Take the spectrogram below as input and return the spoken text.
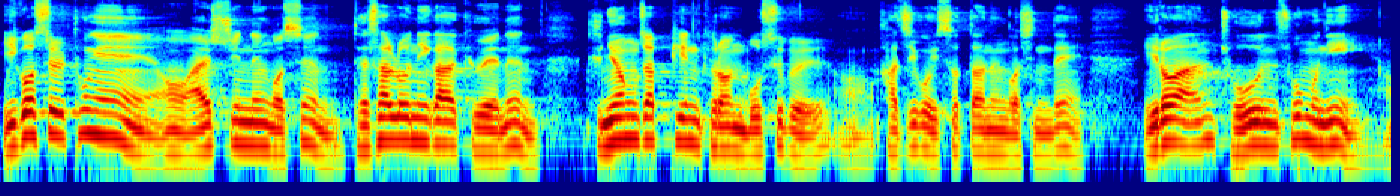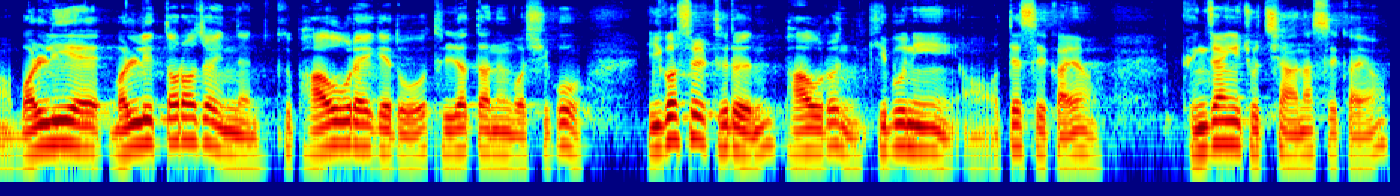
이것을 통해 어, 알수 있는 것은 데살로니가 교회는 균형 잡힌 그런 모습을 어, 가지고 있었다는 것인데 이러한 좋은 소문이 어, 멀리에 멀리 떨어져 있는 그 바울에게도 들렸다는 것이고 이것을 들은 바울은 기분이 어땠을까요? 굉장히 좋지 않았을까요?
